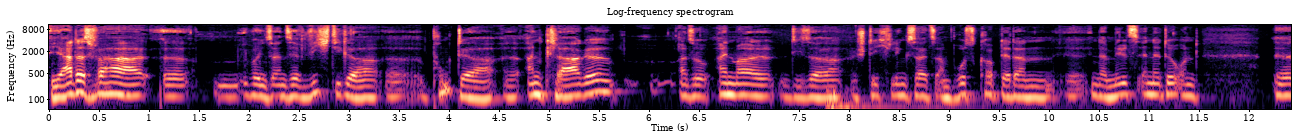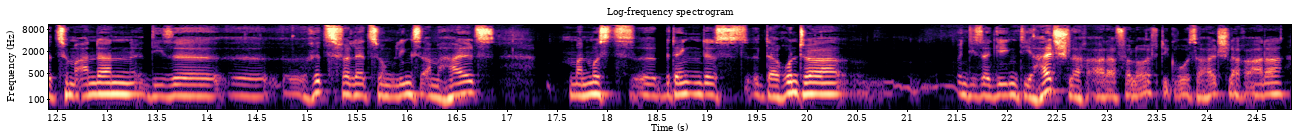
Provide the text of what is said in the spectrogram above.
Ja, das war äh, übrigens ein sehr wichtiger äh, Punkt der äh, Anklage, also einmal dieser Stich linksseits am Brustkorb, der dann äh, in der Milz endete und äh, zum anderen diese äh, Ritzverletzung links am Hals. Man muss äh, bedenken, dass darunter in dieser Gegend die Halsschlagader verläuft, die große Halsschlagader.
